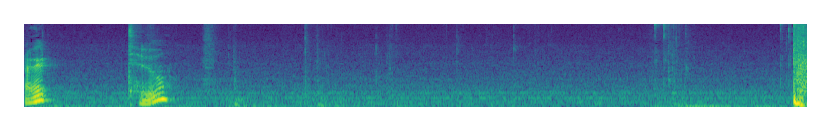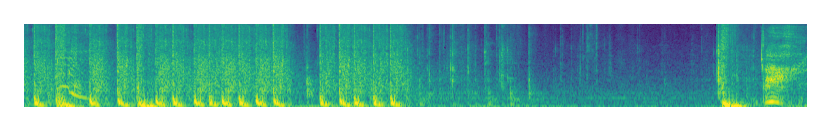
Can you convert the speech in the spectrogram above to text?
Are there two? Ah.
